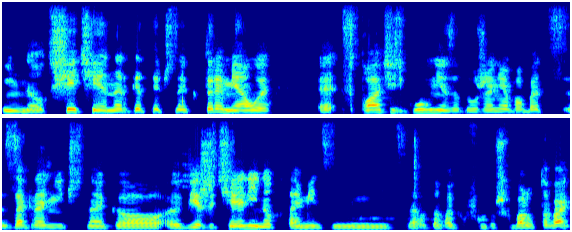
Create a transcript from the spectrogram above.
inne od sieci energetycznych, które miały E, spłacić głównie zadłużenia wobec zagranicznego e, wierzycieli, no tutaj między innymi Międzynarodowego Funduszu Walutowego.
